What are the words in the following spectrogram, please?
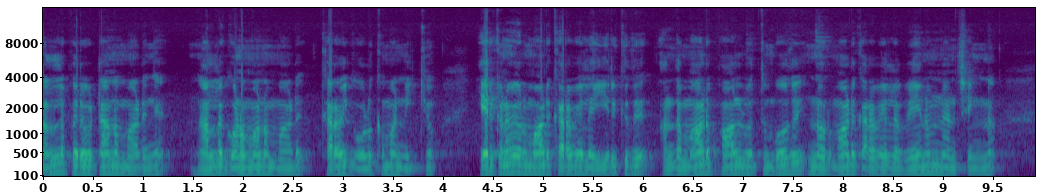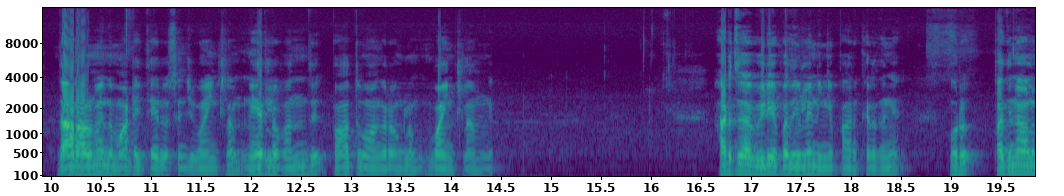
நல்ல பெருவிட்டான மாடுங்க. நல்ல குணமான மாடு. கறவைக்கு ஒழுக்கமாக நிற்கும் ஏற்கனவே ஒரு மாடு கறவையில் இருக்குது. அந்த மாடு பால் ஊற்றும்போது இன்னொரு மாடு கறவையில் வேணும்னு நினச்சிங்கன்னா தாராளமாக இந்த மாட்டை தேர்வு செஞ்சு வாங்கிக்கலாம். நேரில் வந்து பார்த்து வாங்குறவங்களும் வாங்கிக்கலாமுங்க. அடுத்ததாக வீடியோ பதிவில் நீங்கள் பார்க்குறதுங்க. ஒரு பதினாலு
